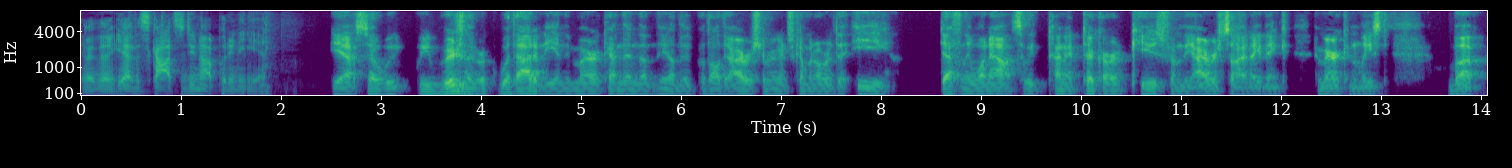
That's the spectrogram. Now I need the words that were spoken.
or the yeah, the Scots do not put an E in. Yeah, so we we originally were without an E in America, and then the, you know the, with all the Irish immigrants coming over, the E definitely went out. So we kind of took our cues from the Irish side, I think, American least. But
